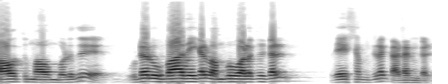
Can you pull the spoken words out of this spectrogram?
பாவத்தும் ஆகும் பொழுது உடல் உபாதைகள் வம்பு வழக்குகள் அதே சமயத்தில் கடன்கள்.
